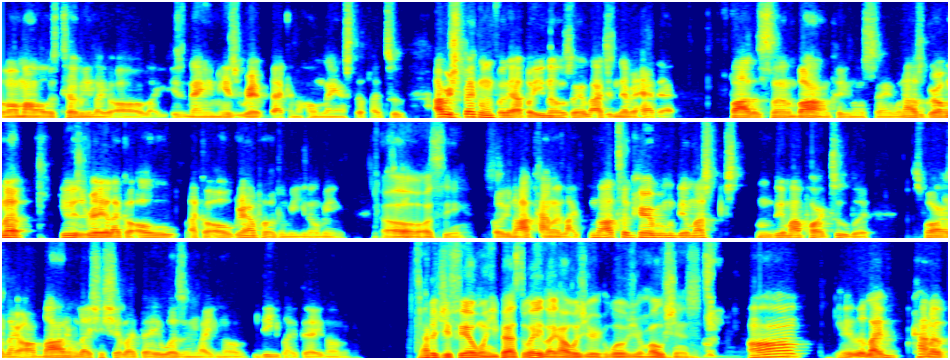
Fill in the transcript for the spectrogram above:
but my mom always tell me like, oh, like his name, his rep back in the homeland, stuff like too. I respect him for that, but you know what I'm saying? Like, I just never had that father son bond. Cause you know what I'm saying? When I was growing up, he was really like an old, like an old grandpa to me. You know what I mean? Oh, so, I see. So you know, I kind of like, you know, I took care of him, did my did my part too. But as far as like our bonding relationship like that, it wasn't like you know deep like that. You know what I mean? How did you feel when he passed away? Like, how was your what was your emotions? Um, it was like kind of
